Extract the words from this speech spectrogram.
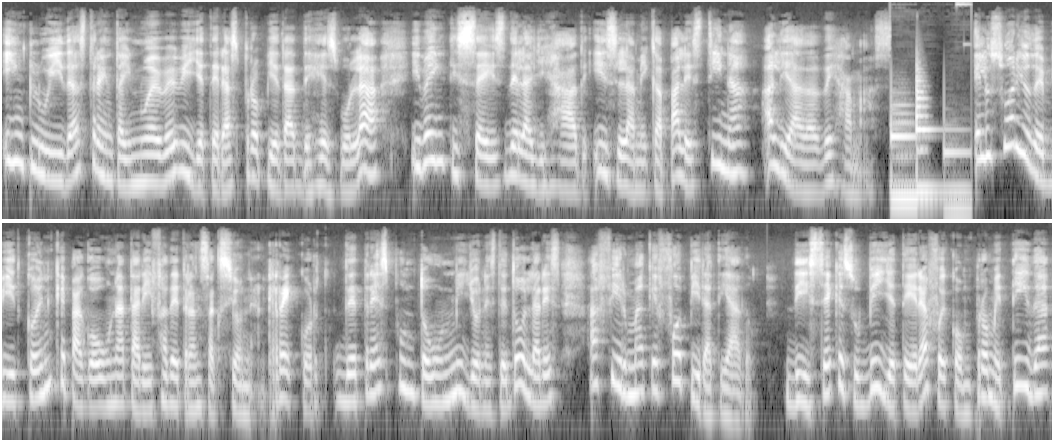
incluidas 39 billeteras propiedad de Hezbollah y 26 de la Yihad Islámica Palestina aliada de Hamas. El usuario de Bitcoin que pagó una tarifa de transacción récord de 3.1 millones de dólares afirma que fue pirateado. Dice que su billetera fue comprometida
